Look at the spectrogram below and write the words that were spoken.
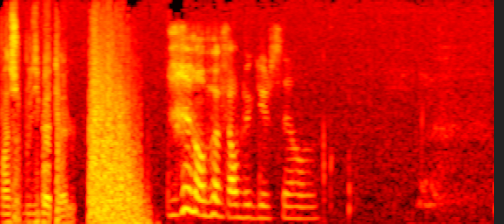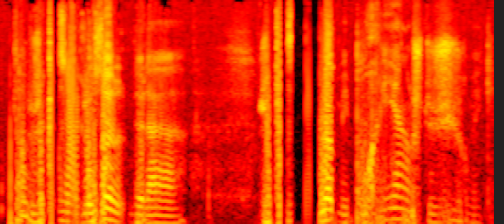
On va sur Bloody Battle. on va faire bugger le cerveau. Attends, je casse la glowstone, de la... Je casse des blocs mais pour rien je te jure mec.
